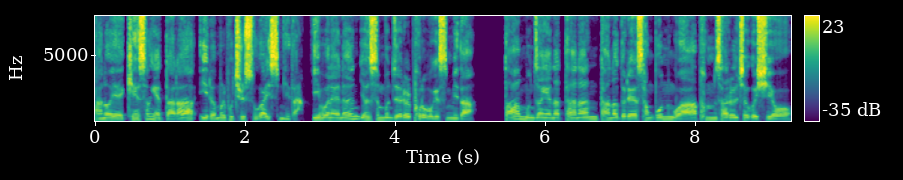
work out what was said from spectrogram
단어의 개성에 따라 이름을 붙일 수가 있습니다. 이번에는 연습 문제를 풀어보겠습니다. 다음 문장에 나타난 단어들의 성분과 품사를 적으시오.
